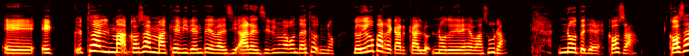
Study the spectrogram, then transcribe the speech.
Eh, eh, esto es más, cosas más que evidente. Va a decir, ahora, ¿en serio me va a contar esto? No. Lo digo para recargarlo. No te dejes basura. No te lleves cosas. Cosas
